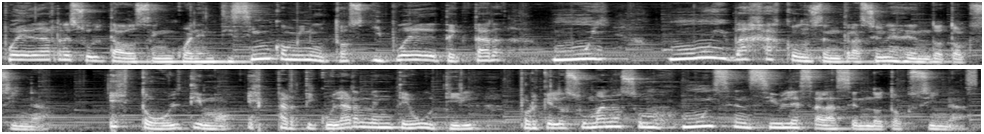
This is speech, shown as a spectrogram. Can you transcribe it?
puede dar resultados en 45 minutos y puede detectar muy, muy bajas concentraciones de endotoxina. Esto último es particularmente útil porque los humanos somos muy sensibles a las endotoxinas,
